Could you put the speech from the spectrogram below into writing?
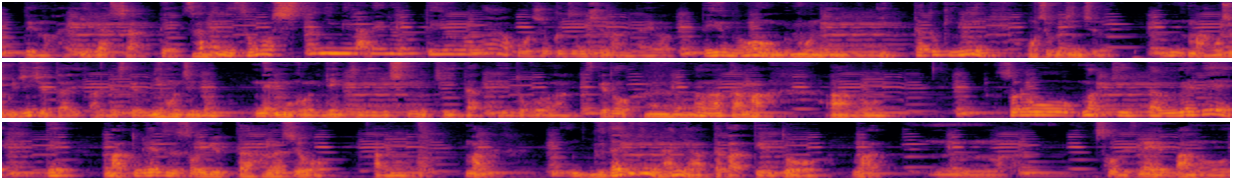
っていうのがいらっしゃって、さらにその下に見られるっていうのが黄色人種なんだよっていうのを向こうに行った時に、黄色人種、まあ黄色人種ってあれですけど、日本人のね、向こうに現地にいる人に聞いたっていうところなんですけど、うん。まあなんかまあ、あの、それをまあ聞いた上で、で、まあとりあえずそういった話を、あの、まあ、具体的に何があったかっていうと、まあ、うんまあそうですね、あの、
